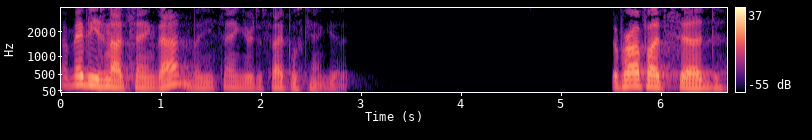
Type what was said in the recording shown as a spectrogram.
But maybe he's not saying that, but he's saying your disciples can't get it. So Prabhupada said,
